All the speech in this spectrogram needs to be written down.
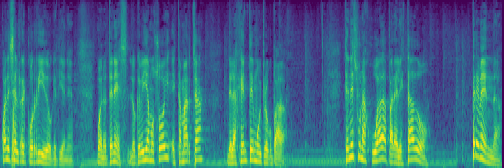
¿Cuál es el recorrido que tiene? Bueno, tenés lo que veíamos hoy, esta marcha de la gente muy preocupada. Tenés una jugada para el Estado tremenda.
